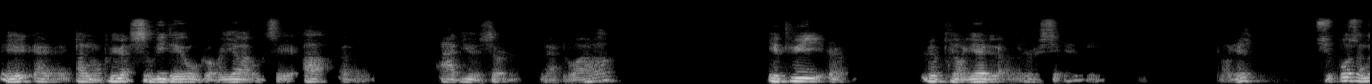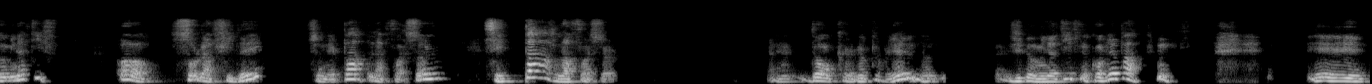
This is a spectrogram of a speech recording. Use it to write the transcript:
et euh, pas non plus à solideo gloria, où c'est à, euh, à Dieu seul la gloire. Et puis, euh, le pluriel, euh, le pluriel suppose un nominatif. Or, sola fide, ce n'est pas la foi seule, c'est par la foi seule. Euh, donc, le pluriel du nominatif ne convient pas. et,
